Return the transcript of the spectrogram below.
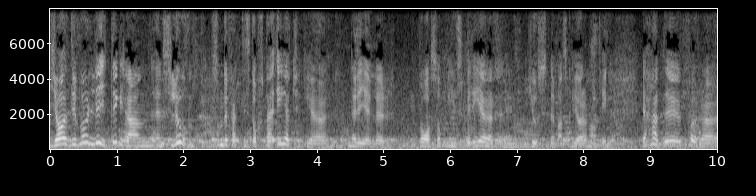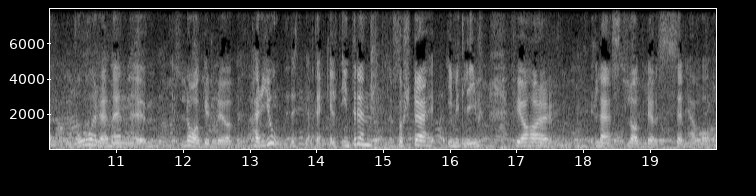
Ja, det var lite grann en slump, som det faktiskt ofta är tycker jag, när det gäller vad som inspirerar en just när man ska göra någonting. Jag hade förra våren en eh, Lagerlöfperiod helt enkelt. Inte den första i mitt liv, för jag har läst Lagerlöf sedan jag var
